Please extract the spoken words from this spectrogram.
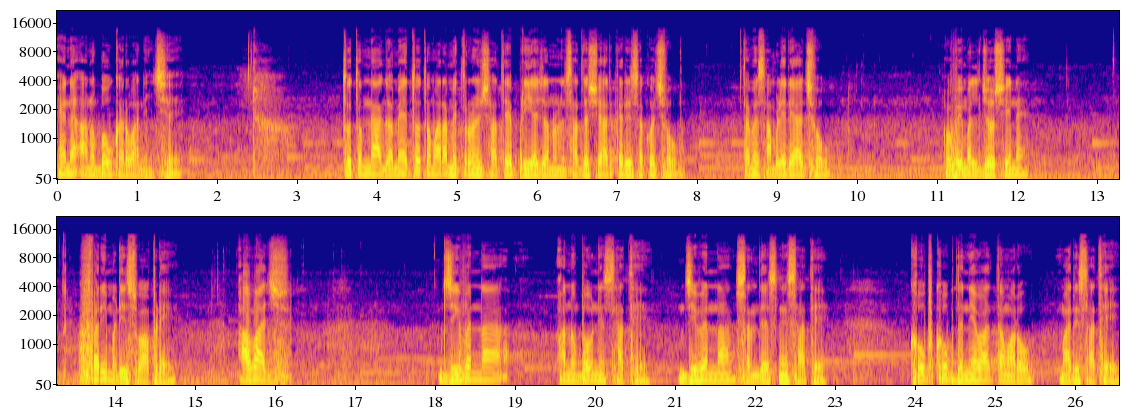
એને અનુભવ કરવાની છે. તો તમને આ ગમે તો તમારા મિત્રોની સાથે, પ્રિયજનોની સાથે શેર કરી શકો છો. તમે સાંભળી રહ્યા છો વિમલ જોશીને. ફરી મળીશું આપણે. આવા જ જીવનના અનુભવની સાથે, જીવનના સંદેશની સાથે ખૂબ ખૂબ ધન્યવાદ તમારો મારી સાથે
